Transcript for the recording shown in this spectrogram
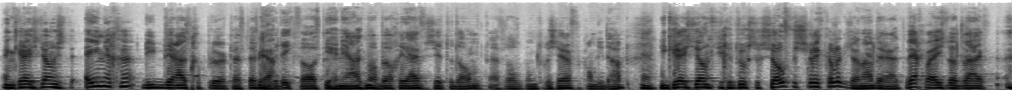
En Grace Jones is de enige die eruit gepleurd heeft. Dat Ja. weet ik wel. Heeft die Henny uit mag België even zitten dan. Even als een reservekandidaat. Ja. Die Grace Jones die gedroeg zich zo verschrikkelijk. Ik zei, nou eruit. Wegwezen dat wijf. En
